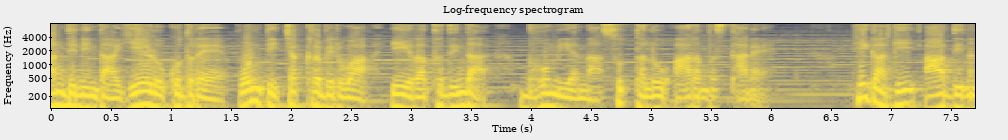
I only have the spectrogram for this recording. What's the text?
ಅಂದಿನಿಂದ ಏಳು ಕುದುರೆ ಒಂಟಿ ಚಕ್ರವಿರುವ ಈ ರಥದಿಂದ ಭೂಮಿಯನ್ನ ಸುತ್ತಲು ಆರಂಭಿಸ್ತಾನೆ. ಹೀಗಾಗಿ ಆ ದಿನ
